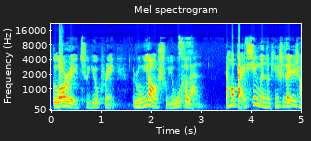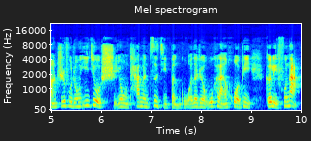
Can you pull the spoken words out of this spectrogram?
“Glory to Ukraine”，荣耀属于乌克兰。然后百姓们呢，平时在日常支付中依旧使用他们自己本国的这个乌克兰货币格里夫纳。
